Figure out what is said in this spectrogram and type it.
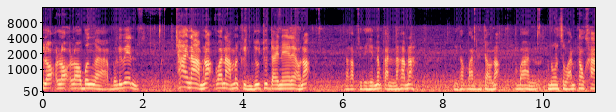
เลาะเลาะรอเบิ่งอ่าบริเวณชายน้ำเนาะว่าน้ำมันขึ้นอยู่จุดใดแน่แล้วเนาะนะครับจะได้เห็นน้กันนะครับนะนี่ครับบ้านขเจ้าเนาะบ้านโนนสวรรค์เก้าคา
